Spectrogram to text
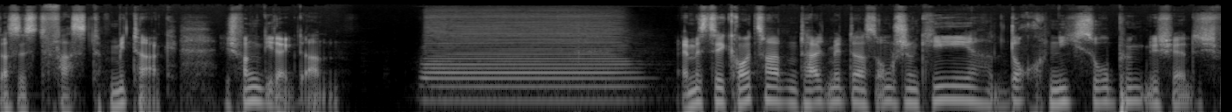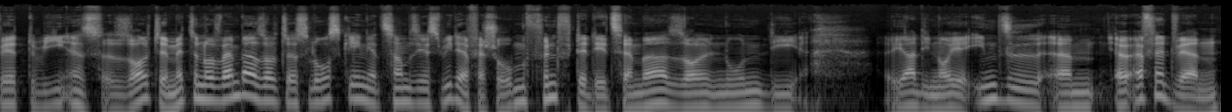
Das ist fast Mittag. Ich fange direkt an. MSC Kreuzfahrten teilt mit, dass Ocean Key doch nicht so pünktlich fertig wird, wie es sollte. Mitte November sollte es losgehen, jetzt haben sie es wieder verschoben. 5. Dezember soll nun die ja, die neue Insel ähm, eröffnet werden.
